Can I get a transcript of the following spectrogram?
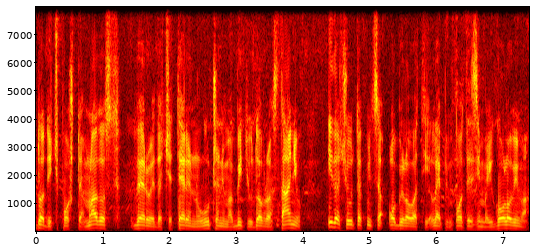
Dodić poštoje mladost, veruje da će teren u Lučanima biti u dobrom stanju i da će utakmica obilovati lepim potezima i golovima.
